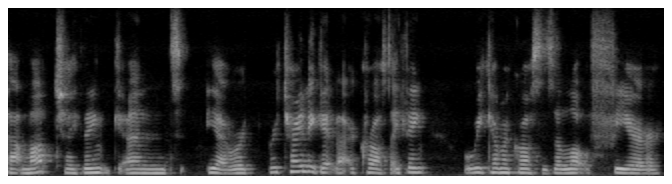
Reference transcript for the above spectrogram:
that much. I think, and yeah, we're we're trying to get that across. I think what we come across is a lot of fear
